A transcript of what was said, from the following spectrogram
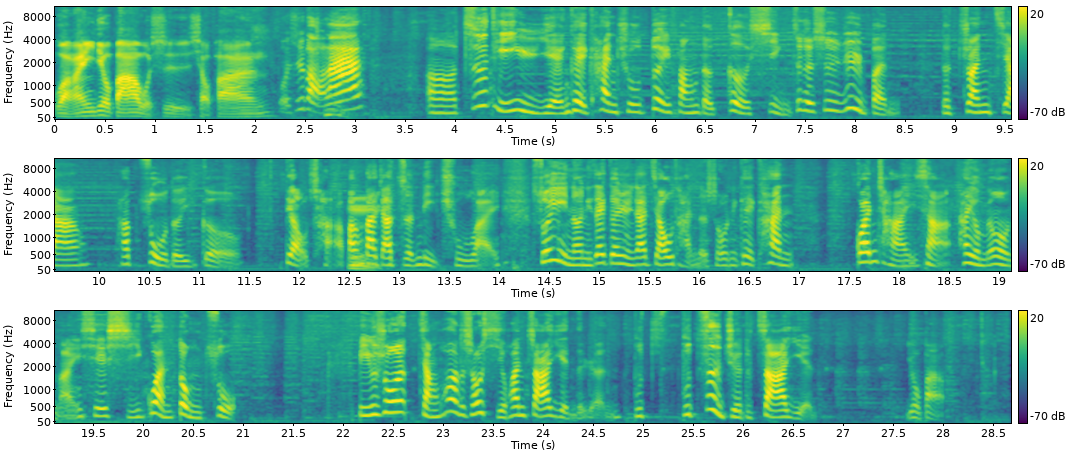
晚安一六八，我是小潘，我是宝拉。呃，肢体语言可以看出对方的个性，这个是日本的专家他做的一个调查，帮大家整理出来。嗯、所以呢，你在跟人家交谈的时候，你可以看观察一下他有没有哪一些习惯动作，比如说讲话的时候喜欢眨眼的人，不不自觉的眨眼，有吧？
